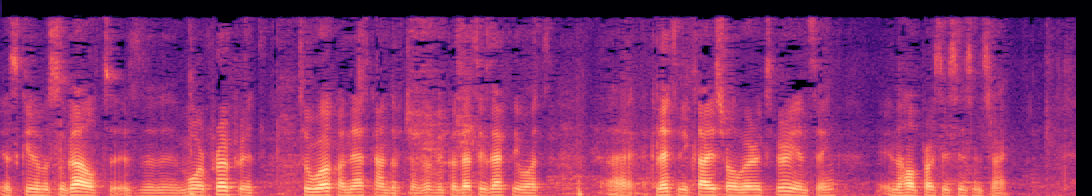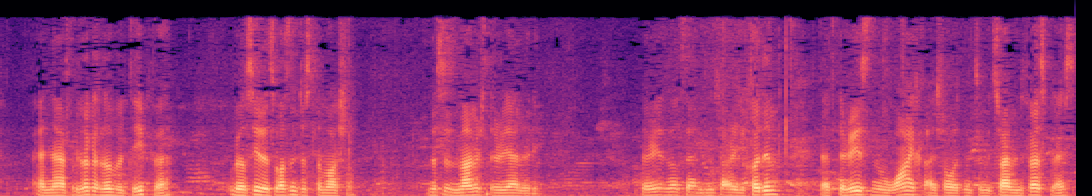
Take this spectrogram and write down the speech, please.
is Kilu Musugal, is uh, more appropriate to work on that kind of tshuva because that's exactly what uh, collectively Klal Yisrael were experiencing in the whole process in Mitzrayim. And now if we look a little bit deeper, we'll see this wasn't just a marshal. This is mamish the reality. The reason also in that the reason why Klal went into Mitzrayim in the first place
